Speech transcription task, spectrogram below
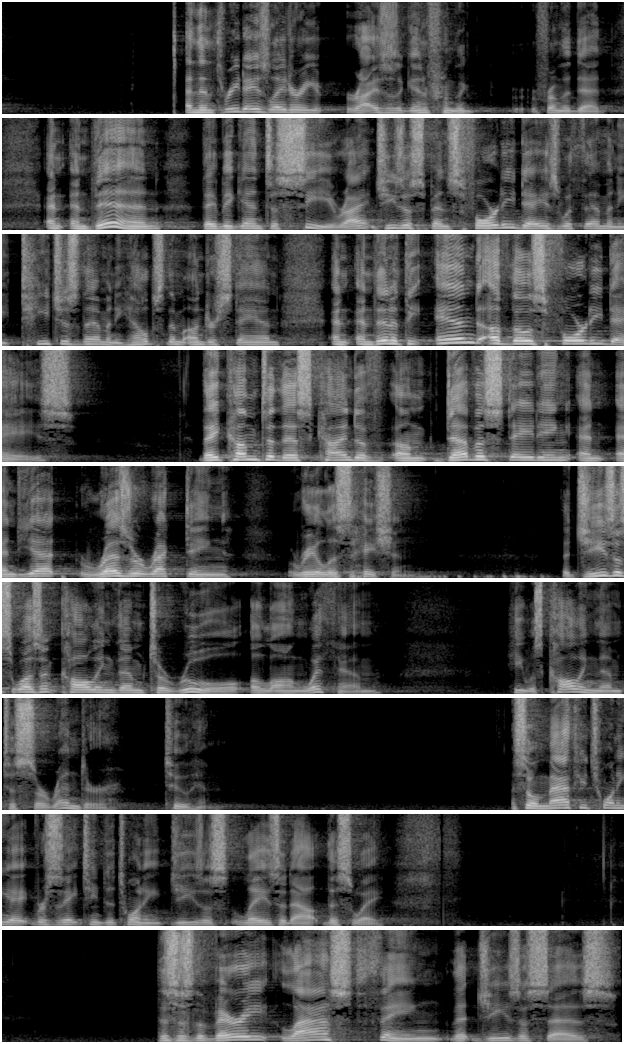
And then three days later, he rises again from the, from the dead. And, and then they begin to see, right? Jesus spends 40 days with them and he teaches them and he helps them understand. And, and then at the end of those 40 days, they come to this kind of um, devastating and, and yet resurrecting realization that Jesus wasn't calling them to rule along with him, he was calling them to surrender to him. So, Matthew 28, verses 18 to 20, Jesus lays it out this way. This is the very last thing that Jesus says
